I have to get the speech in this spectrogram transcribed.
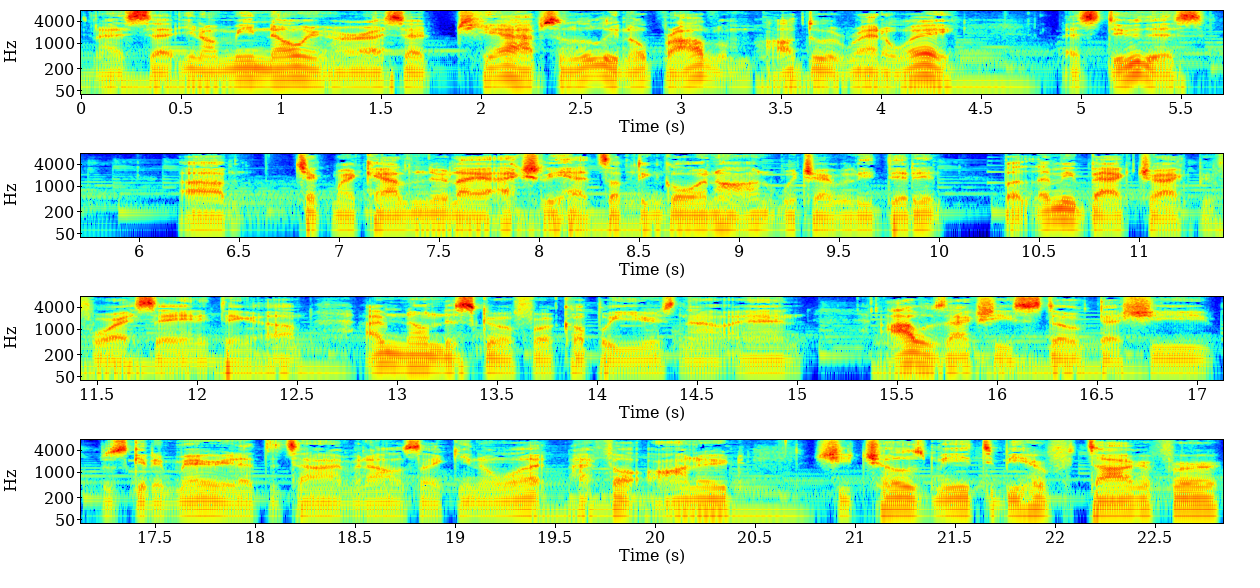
And I said, You know, me knowing her, I said, Yeah, absolutely. No problem. I'll do it right away. Let's do this. Um, check my calendar. Like I actually had something going on, which I really didn't. But let me backtrack before I say anything. Um, I've known this girl for a couple years now, and I was actually stoked that she was getting married at the time. And I was like, you know what? I felt honored. She chose me to be her photographer.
